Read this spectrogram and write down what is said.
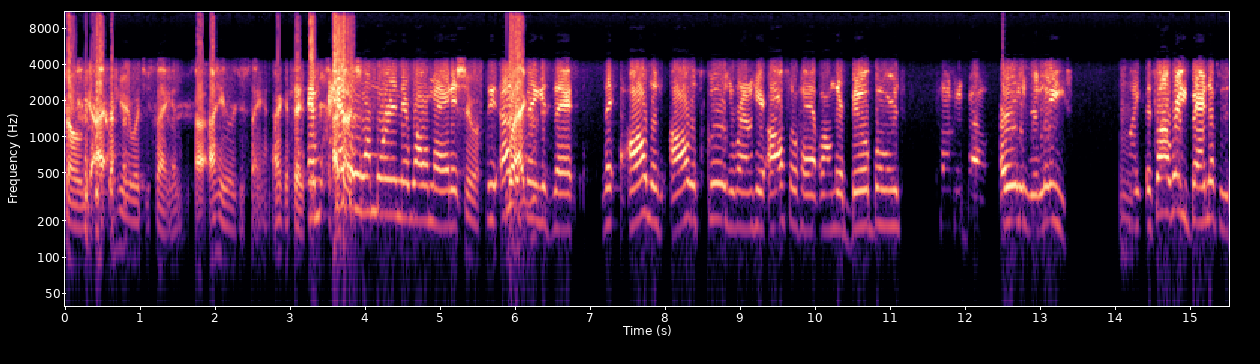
so yeah, I, I hear what you're saying. I, I hear what you're saying. I can say. And I have thought- one more in there while I'm at it. Sure. The other I- thing is that they, all the all the schools around here also have on their billboards talking about early release. Mm. Like it's already bad enough that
